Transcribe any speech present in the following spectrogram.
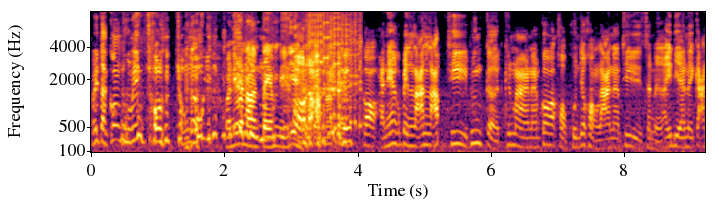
เฮ้ยแต่กล้องกูไม่ชงชงมุก วันนี้มันนอนเต็มอีกที่อ๋อเหรอก็อันเนี้ยก็เป็นร้านลับที่เพิ่งเกิดขึ้นมานะก็ขอบคุณเจ้าของร้านนะที่เสนอไอเดียในการ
